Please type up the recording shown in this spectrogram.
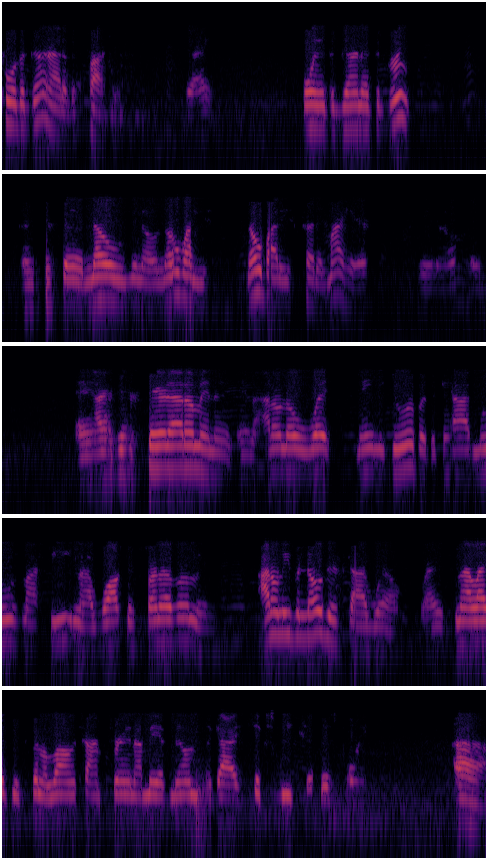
pulled a gun out of his pocket, right? Pointed the gun at the group, and just said, "No, you know, nobody's nobody's cutting my hair," you know. And, and I just stared at him, and and I don't know what made me do it, but the guy moved my feet, and I walked in front of him, and I don't even know this guy well, right? It's not like it's been a long time friend. I may have known the guy six weeks at this point. Uh,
